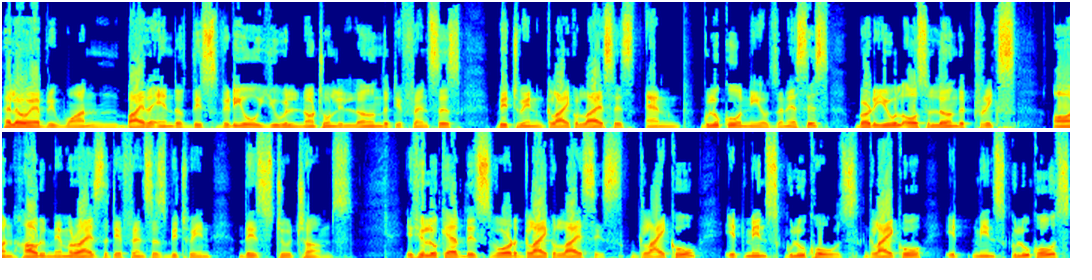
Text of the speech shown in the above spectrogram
Hello everyone. By the end of this video, you will not only learn the differences between glycolysis and gluconeogenesis, but you will also learn the tricks on how to memorize the differences between these two terms. If you look at this word glycolysis, glyco, it means glucose. Glyco, it means glucose.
